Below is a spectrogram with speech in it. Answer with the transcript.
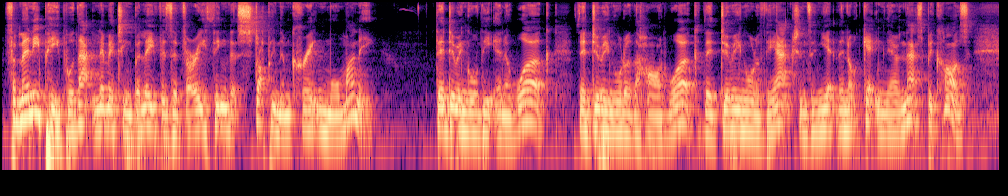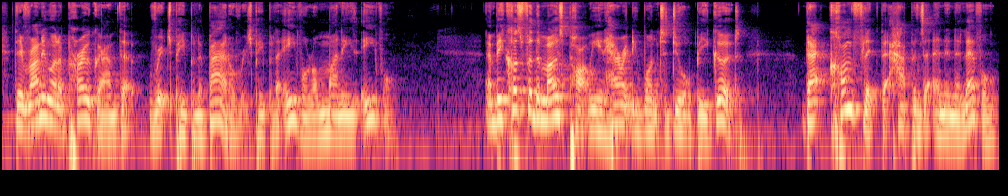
For many people, that limiting belief is the very thing that's stopping them creating more money. They're doing all the inner work, they're doing all of the hard work, they're doing all of the actions, and yet they're not getting there. And that's because they're running on a program that rich people are bad or rich people are evil or money's evil. And because for the most part we inherently want to do or be good, that conflict that happens at an inner level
